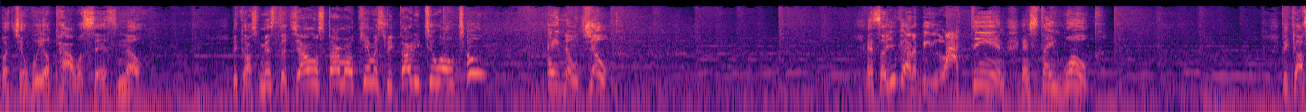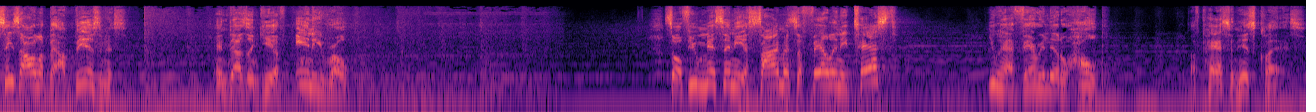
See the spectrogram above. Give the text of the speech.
but your willpower says no. Because Mr. Jones Thermochemistry 3202 ain't no joke. And so you gotta be locked in and stay woke. Because he's all about business and doesn't give any rope. So if you miss any assignments or fail any test, you have very little hope of passing his class.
